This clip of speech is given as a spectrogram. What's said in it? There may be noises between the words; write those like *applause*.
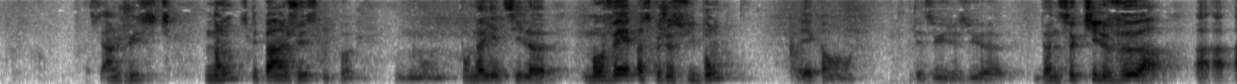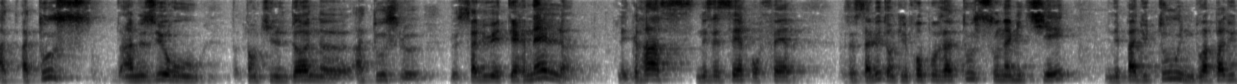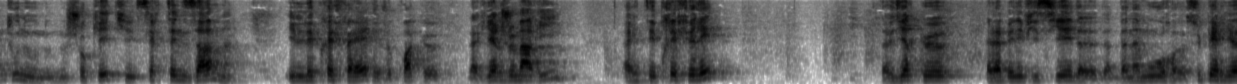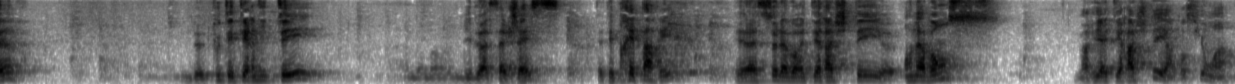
C'est injuste. Non, ce n'est pas injuste. Ton œil est-il euh, mauvais parce que je suis bon? Vous voyez, quand Jésus, Jésus euh, donne ce qu'il veut à, à, à, tous, dans la mesure où, tant qu'il donne euh, à tous le, le, salut éternel, les grâces nécessaires pour faire ce salut, tant qu'il propose à tous son amitié, il n'est pas du tout, il ne doit pas du tout nous, choquer qu'il certaines âmes, il les préfère, et je crois que la Vierge Marie a été préférée ça veut dire qu'elle a bénéficié d'un amour supérieur, de toute éternité, dans le livre de la sagesse. Elle été préparée, et la seule à avoir été rachetée euh, en avance. Marie a été rachetée, attention. Hein.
